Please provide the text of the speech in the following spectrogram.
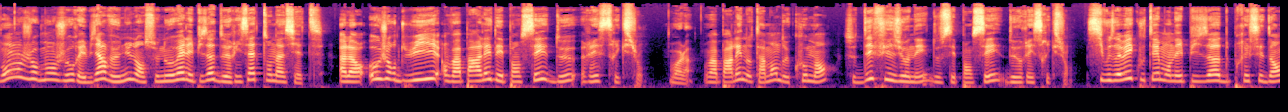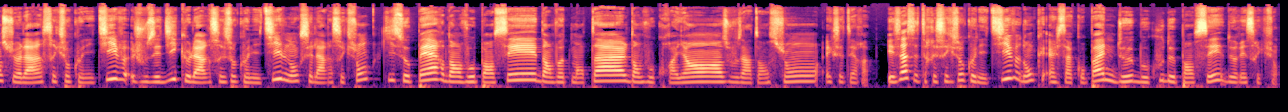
Bonjour, bonjour et bienvenue dans ce nouvel épisode de Reset ton assiette. Alors aujourd'hui, on va parler des pensées de restriction. Voilà, on va parler notamment de comment se défusionner de ces pensées de restriction. Si vous avez écouté mon épisode précédent sur la restriction cognitive, je vous ai dit que la restriction cognitive, donc c'est la restriction qui s'opère dans vos pensées, dans votre mental, dans vos croyances, vos intentions, etc. Et ça, cette restriction cognitive, donc, elle s'accompagne de beaucoup de pensées de restriction.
